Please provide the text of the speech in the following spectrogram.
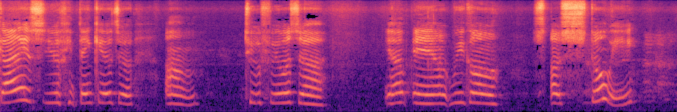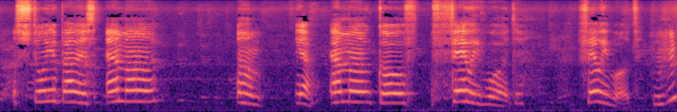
guys, you thank you to um to Phil's uh yep and we go a story a story about his Emma um yeah Emma go Fairywood Fairywood mhm you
